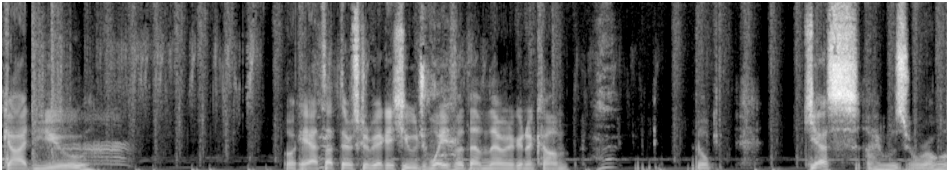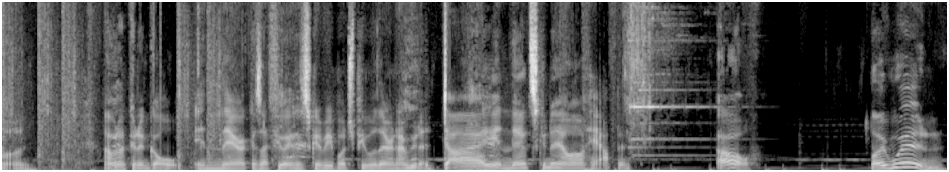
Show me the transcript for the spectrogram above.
Got you. Okay, I thought there was gonna be like a huge wave of them that were gonna come. Nope. Guess I was wrong. I'm not gonna go in there because I feel like there's gonna be a bunch of people there and I'm gonna die and that's gonna all happen. Oh! I win!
